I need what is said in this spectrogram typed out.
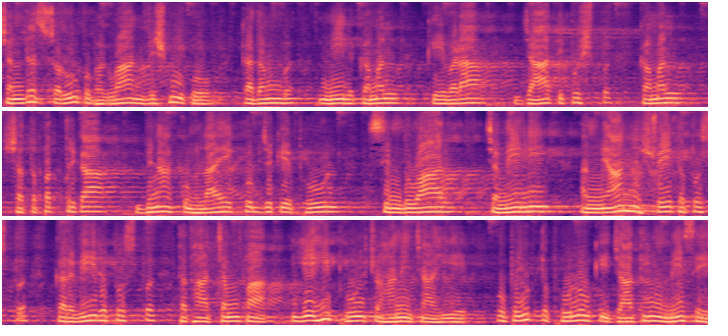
चंद्र स्वरूप भगवान विष्णु को कदम्ब, नीलकमल, केवड़ा जाति पुष्प कमल, शतपत्रिका, बिना कुम्हलाए कुब्ज के फूल सिंदूर चमेली, अन्यान्य श्वेत पुष्प, करवीर पुष्प तथा चंपा, ये ही फूल चढ़ाने चाहिए। उपयुक्त फूलों की जातियों में से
